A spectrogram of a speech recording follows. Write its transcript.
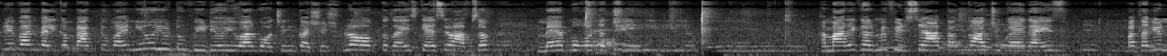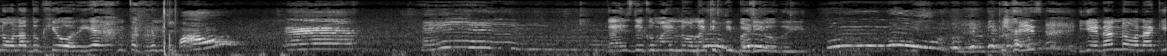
Everyone welcome back to my new YouTube video you are watching Kashish vlog तो गाइस कैसे हो आप सब? मैं बहुत अच्छी हूँ। हमारे घर में फिर से आतंक आ चुका है गाइस पता नहीं, नोना दुखी हो रही है। गाइस देखो, हमारी नोना कितनी बड़ी हो गई। गाइस ये ना नोना की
